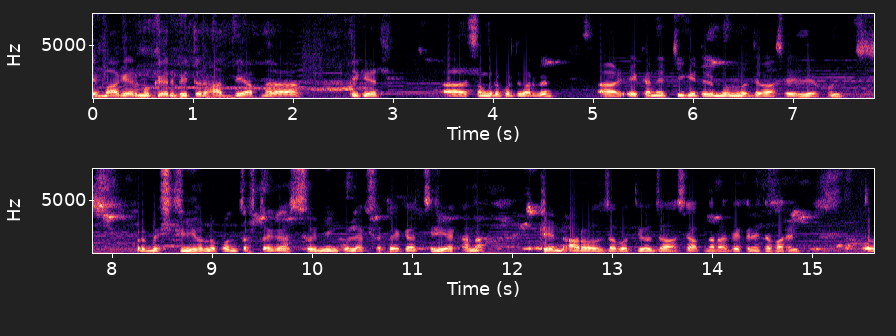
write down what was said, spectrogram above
এই বাঘের মুখের ভিতর হাত দিয়ে আপনারা টিকিট সংগ্রহ করতে পারবেন। আর এখানে টিকিটের মূল্য দেওয়া আছে এই যে এখন, প্রবেশ ফি হলো পঞ্চাশ টাকা সুইমিং পুল একশো টাকা, চিড়িয়াখানা ট্রেন আরও যাবতীয় যা আছে আপনারা দেখে নিতে পারেন। তো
